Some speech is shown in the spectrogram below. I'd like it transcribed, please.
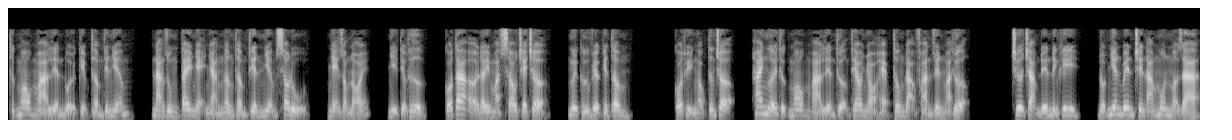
thực mau mà liền đuổi kịp thẩm thiên nhiễm, nàng dùng tay nhẹ nhàng nâng thẩm thiên nhiễm sau đủ, nhẹ giọng nói, nhị tiểu thư, có ta ở đây mặt sau che chở, ngươi cứ việc yên tâm. Có Thủy Ngọc tương trợ, hai người thực mau mà liền thượng theo nhỏ hẹp thông đạo phàn duyên mà thượng. Chưa chạm đến đỉnh khi, đột nhiên bên trên ám môn mở ra,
